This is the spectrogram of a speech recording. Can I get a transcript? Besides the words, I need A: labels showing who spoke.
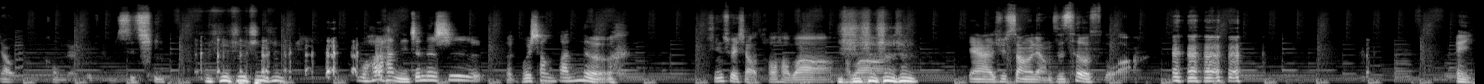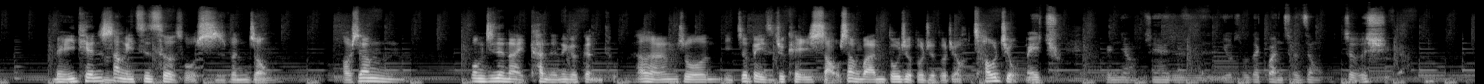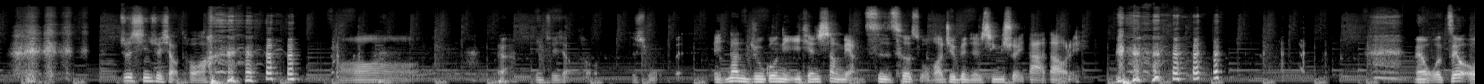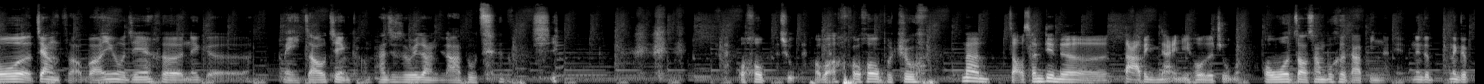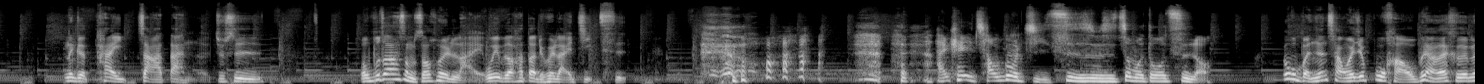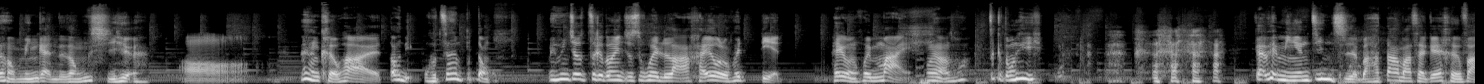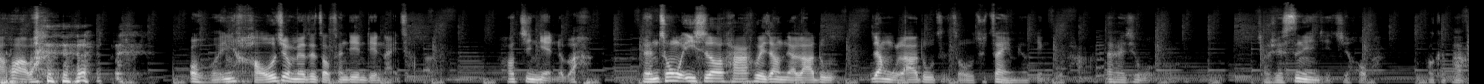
A: 下午有空在做这种事情。
B: 哇，你真的是很会上班呢，
A: 薪水小偷，好不好？好不好？现在还去上了两次厕所啊！
B: 哎，每一天上一次厕所十分钟，好像忘记在哪里看的那个梗图，他好像说你这辈子就可以少上班多久多久多久，超久。
A: 没错，跟你讲，现在就是有时候在贯彻这种哲学啊，就是薪水小偷啊。
B: 哦，
A: 对啊，薪水小偷，这是我本人。
B: 哎，那如果你一天上两次厕所的话，就变成薪水大盗嘞。
A: 没有，我只有偶尔这样子，好不好？因为我今天喝那个美招健康，它就是会让你拉肚子的东西，我 hold 不住，好不好？我 hold 不住。
B: 那早餐店的大冰奶你 hold 得住吗？
A: 哦，我早上不喝大冰奶，那个、那个、那个太炸弹了，就是我不知道他什么时候会来，我也不知道他到底会来几次，
B: 还可以超过几次，是不是这么多次哦？
A: 因为我本身肠胃就不好，我不想再喝那种敏感的东西了。
B: 哦，
A: 那很可怕哎！到底我真的不懂，明明就这个东西就是会拉，还有人会点，还有人会卖。我想说，这个东西该被明言禁止吧？大麻才该合法化吧？哦，我已经好久没有在早餐店点奶茶了，好几年了吧？可能从我意识到它会让人家拉肚，让我拉肚子之后，就再也没有点过它。大概是我。小学四年级之后吧，好可怕。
